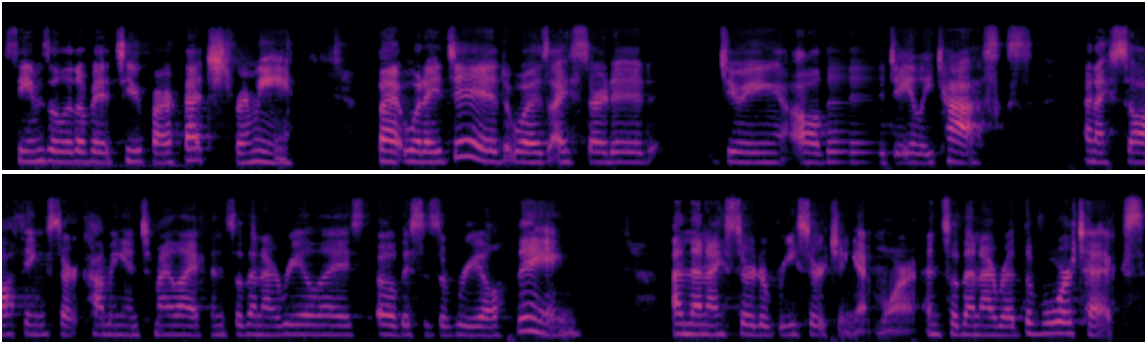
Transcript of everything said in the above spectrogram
seems a little bit too far-fetched for me but what i did was i started doing all the daily tasks and I saw things start coming into my life. And so then I realized, oh, this is a real thing. And then I started researching it more. And so then I read The Vortex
